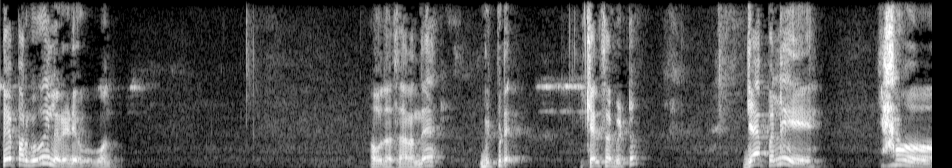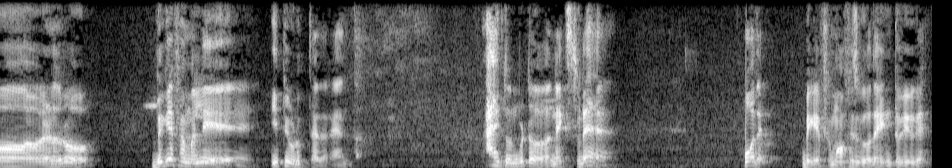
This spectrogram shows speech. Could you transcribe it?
ಪೇಪರ್ಗೆ ಹೋಗು ಇಲ್ಲ ರೇಡಿಯೋಗೆ ಹೋಗು ಅಂದರು ಹೌದಾ ಸರ್ ಅಂದೆ? ಬಿಟ್ಬಿಟ್ಟೆ. ಕೆಲಸ ಬಿಟ್ಟು ಗ್ಯಾಪಲ್ಲಿ ಯಾರೋ ಹೇಳಿದ್ರು, ಬಿಗ್ ಎಫ್ ಎಮ್ಮಲ್ಲಿ ಇ ಪಿ ಹುಡುಕ್ತಾ ಇದ್ದಾರೆ ಅಂತ. ಆಯಿತು ಅಂದ್ಬಿಟ್ಟು ನೆಕ್ಸ್ಟ್ ಡೇ ಹೋದೆ. ಬಿಗ್ ಎಫ್ ಎಂ ಆಫೀಸ್ಗೆ ಹೋದೆ ಇಂಟರ್ವ್ಯೂಗೆ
